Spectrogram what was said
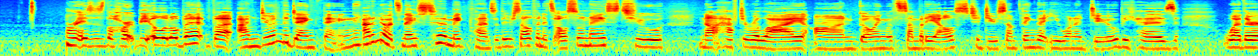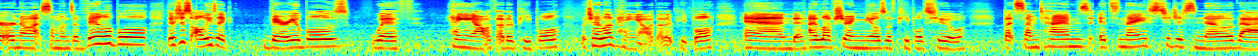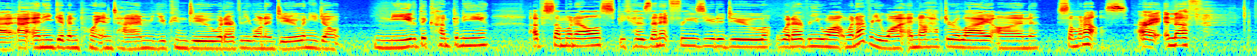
raises the heartbeat a little bit, but I'm doing the dang thing. I don't know, it's nice to make plans with yourself and it's also nice to not have to rely on going with somebody else to do something that you want to do because whether or not someone's available, there's just all these like variables with hanging out with other people, which I love hanging out with other people, and I love sharing meals with people too. But sometimes it's nice to just know that at any given point in time, you can do whatever you want to do and you don't need the company of someone else because then it frees you to do whatever you want whenever you want and not have to rely on someone else. All right, enough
